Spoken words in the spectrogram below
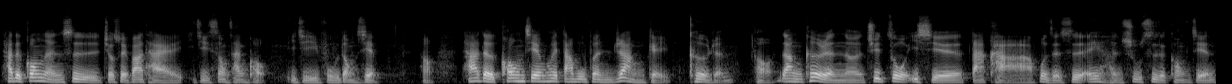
它的功能是酒水吧台以及送餐口以及服务动线。好，它的空间会大部分让给客人，好，让客人呢去做一些打卡啊，或者是诶很舒适的空间。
